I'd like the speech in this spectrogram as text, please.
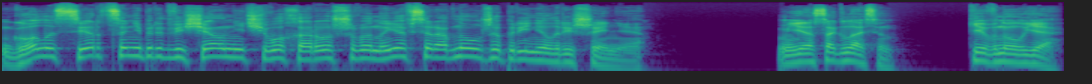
Голос сердца не предвещал ничего хорошего, но я все равно уже принял решение. Я согласен, кивнул я.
